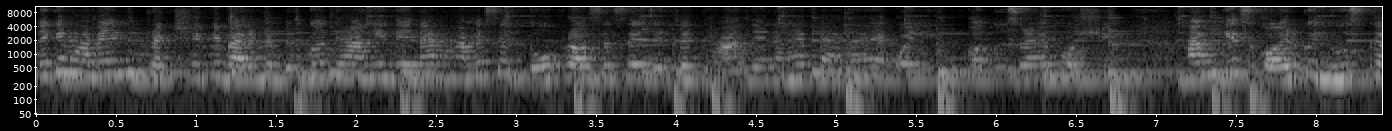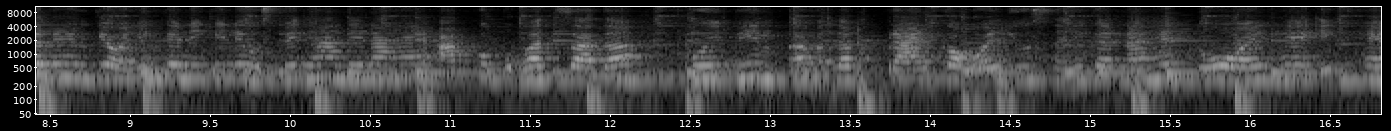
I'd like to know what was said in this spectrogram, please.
लेकिन हमें इन टेक्सचर के बारे में बिल्कुल ध्यान नहीं देना है। हमें सिर्फ़ दो प्रोसेस है जिन पर ध्यान देना है, पहला है ऑयलिंग और दूसरा है वॉशिंग हम किस ऑयल को यूज़ कर रहे हैं, उनके ऑयलिंग करने के लिए, उस पर ध्यान देना है। आपको बहुत ज़्यादा कोई भी मतलब ब्रांड का ऑयल यूज़ नहीं करना है। दो ऑयल है, एक है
